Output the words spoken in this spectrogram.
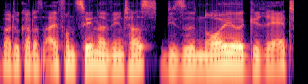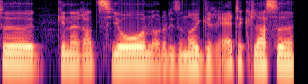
weil du gerade das iPhone 10 erwähnt hast, diese neue Gerätegeneration oder diese neue Geräteklasse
